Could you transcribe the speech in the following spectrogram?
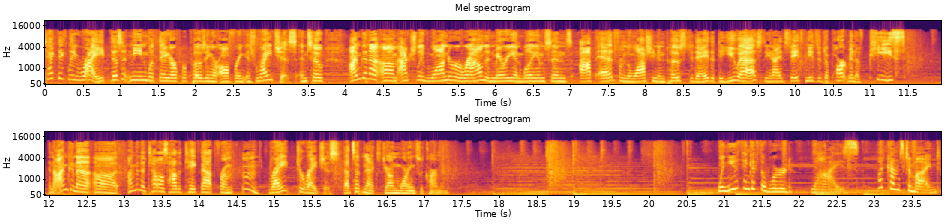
technically right doesn't mean what they are proposing or offering is righteous. And so I'm going to um, actually wander around in Marianne Williamson's op ed from the Washington Post today that the U.S., the United States, needs a Department of Peace and I'm gonna uh, I'm gonna tell us how to take that from mm, right to righteous. That's up next. You're on Mornings with Carmen. When you think of the word wise, what comes to mind?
